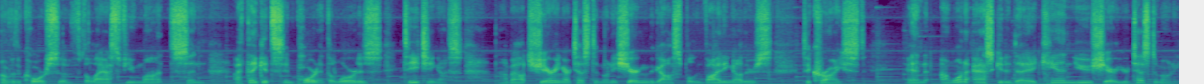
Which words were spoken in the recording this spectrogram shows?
over the course of the last few months, and I think it's important. The Lord is teaching us about sharing our testimony, sharing the gospel, inviting others to Christ. And I want to ask you today can you share your testimony?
